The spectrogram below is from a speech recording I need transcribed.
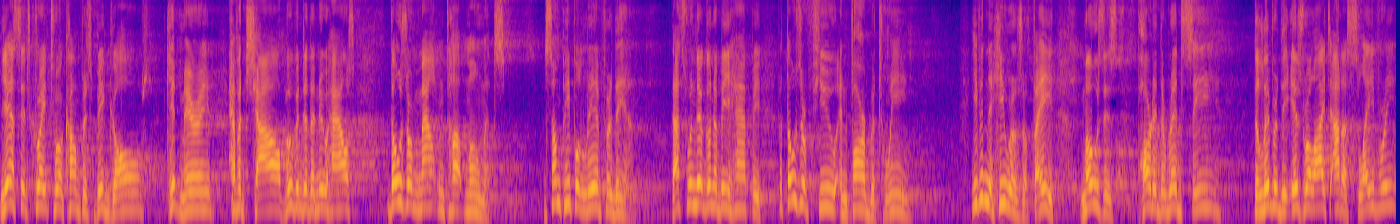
Yes, it's great to accomplish big goals, get married, have a child, move into the new house. Those are mountaintop moments. Some people live for them. That's when they're going to be happy, but those are few and far between. Even the heroes of faith, Moses parted the Red Sea, delivered the Israelites out of slavery.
